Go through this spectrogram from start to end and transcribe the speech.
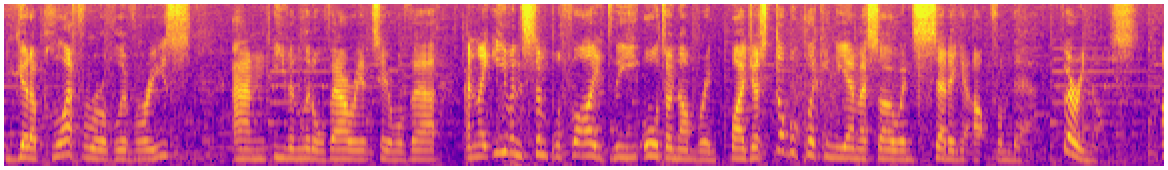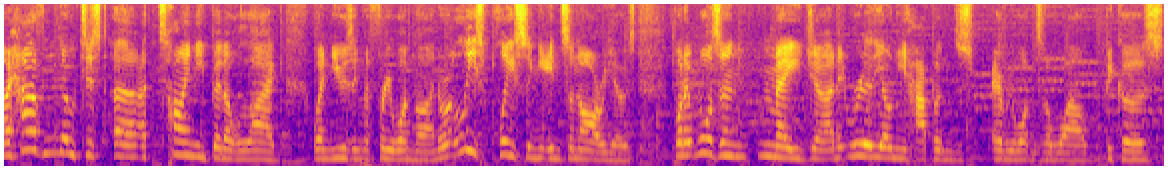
you get a plethora of liveries, and even little variants here or there, and they even simplified the auto numbering by just double clicking the MSO and setting it up from there. Very nice. I have noticed uh, a tiny bit of lag when using the 319, or at least placing it in scenarios, but it wasn't major, and it really only happens every once in a while, because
